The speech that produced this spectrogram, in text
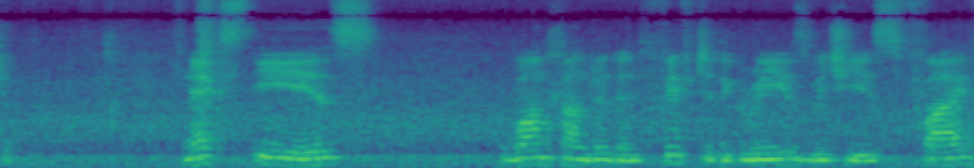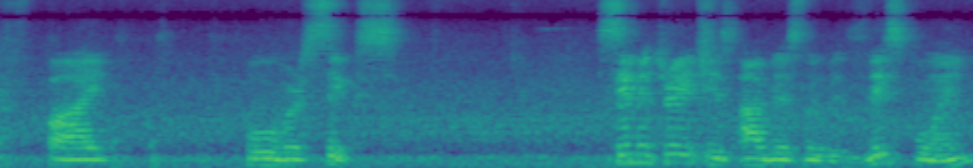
2. Next is 150 degrees, which is 5 pi over 6. Symmetry is obviously with this point,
